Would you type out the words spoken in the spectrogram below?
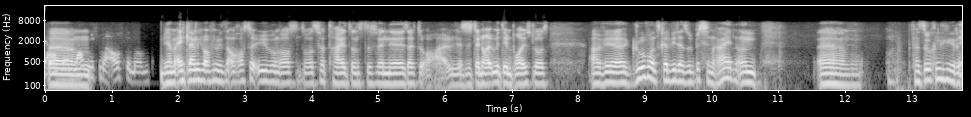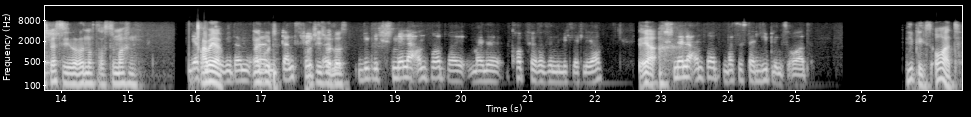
Ja, wir ähm, haben lange nicht mehr aufgenommen. Wir haben echt lange nicht mehr aufgenommen, wir sind auch aus der Übung raus und sowas verteilt, sonst das, wenn ihr sagt so, oh, was ist denn heute mit den Boys los? Aber wir grooven uns gerade wieder so ein bisschen rein und ähm, versuchen hier das Beste noch draus zu machen. Ja, gut, Aber ja, so dann, na gut. Ähm, ganz fix, also los. wirklich schnelle Antwort, weil meine Kopfhörer sind nämlich gleich leer. Ja. Schnelle Antwort, was ist dein Lieblingsort? Lieblingsort?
